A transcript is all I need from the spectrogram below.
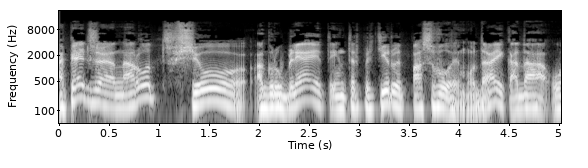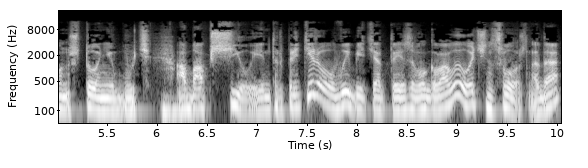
Опять же, народ все огрубляет и интерпретирует по-своему, да, и когда он что-нибудь обобщил и интерпретировал, выбить это из его головы очень сложно, да.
